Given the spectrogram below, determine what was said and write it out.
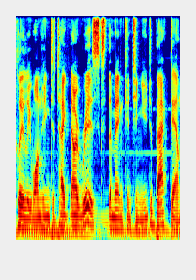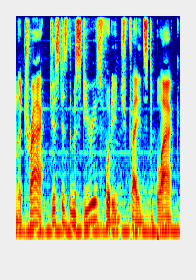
Clearly wanting to take no risks, the men continue to back down the track just as the mysterious footage fades to black.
